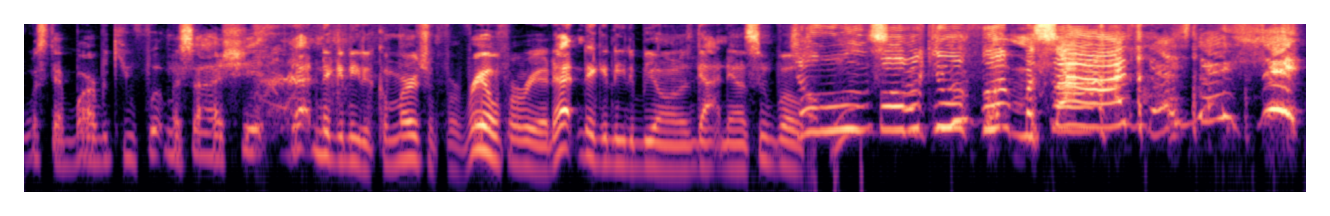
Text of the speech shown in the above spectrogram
What's that barbecue foot massage shit? That nigga need a commercial for real, for real. That nigga need to be on his goddamn Super Bowl. Jones barbecue foot massage. That's that shit.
